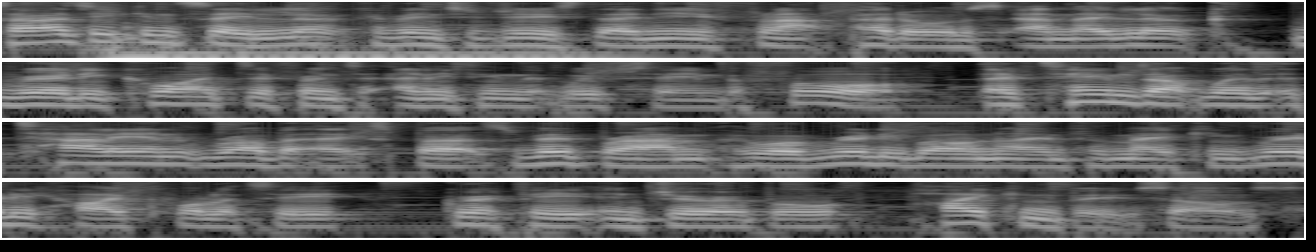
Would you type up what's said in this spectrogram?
So as you can see, Look have introduced their new flat pedals and they look really quite different to anything that we've seen before. They've teamed up with Italian rubber experts Vibram, who are really well known for making really high quality, grippy and durable hiking boot soles.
